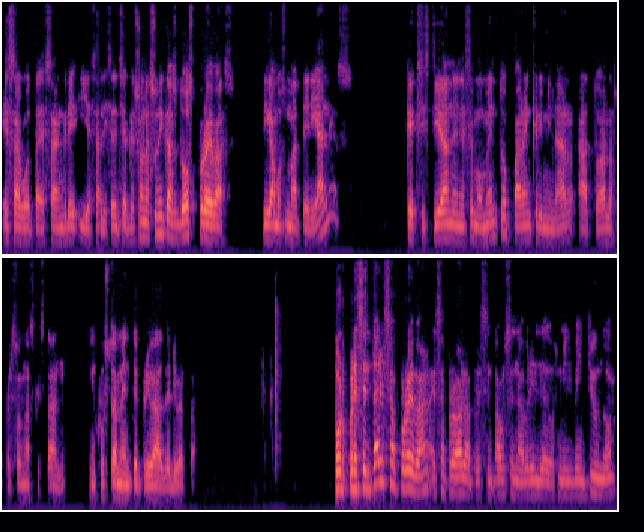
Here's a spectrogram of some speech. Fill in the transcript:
esa gota de sangre y esa licencia, que son las únicas dos pruebas, digamos, materiales que existían en ese momento para incriminar a todas las personas que están injustamente privadas de libertad. Por presentar esa prueba, esa prueba la presentamos en abril de 2021,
